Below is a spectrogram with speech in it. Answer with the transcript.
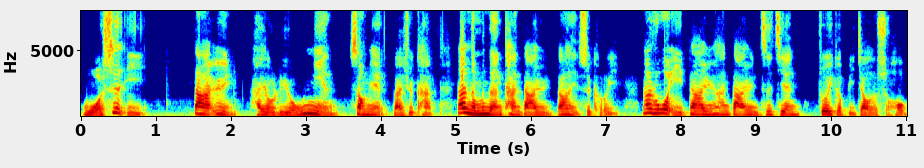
我是以大运还有流年上面来去看，但能不能看大运，当然也是可以。那如果以大运和大运之间做一个比较的时候，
